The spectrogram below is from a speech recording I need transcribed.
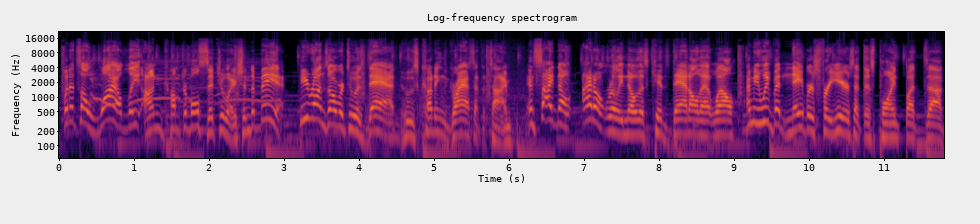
but it's a wildly uncomfortable situation to be in. He runs over to his dad, who's cutting the grass at the time. And side note, I don't really know this kid's dad all that well. I mean, we've been neighbors for years at this point, but, uh,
